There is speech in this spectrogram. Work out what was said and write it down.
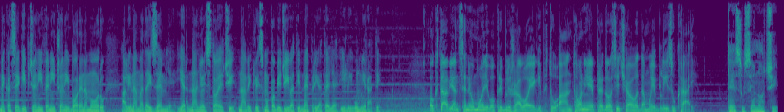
Neka se Egipćani i Feničani bore na moru, ali nama da i zemlje, jer na njoj stojeći navikli smo pobjeđivati neprijatelje ili umirati. Oktavijan se neumoljivo približavao Egiptu, a Antonije je predosjećao da mu je blizu kraj. Te su se noći,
